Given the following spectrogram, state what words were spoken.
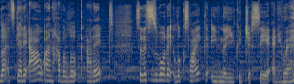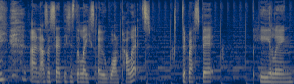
let's get it out and have a look at it. So this is what it looks like, even though you could just see it anyway. And as I said, this is the Lace 01 palette. The best bit, peeling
